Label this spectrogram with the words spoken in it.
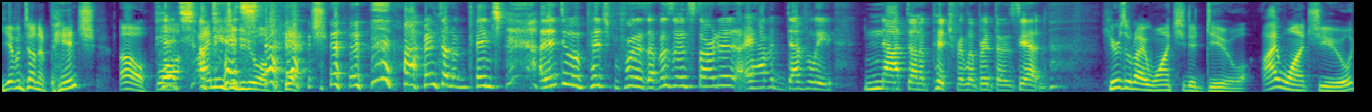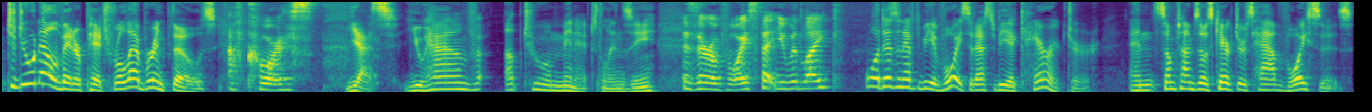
You haven't done a pinch? Oh, well, pitch, I need you to do a pinch. I haven't done a pinch. I didn't do a pinch before this episode started. I haven't definitely not done a pitch for Labyrinthos yet. Here's what I want you to do. I want you to do an elevator pitch for Labyrinthos. Of course. Yes, you have up to a minute, Lindsay. Is there a voice that you would like? Well, it doesn't have to be a voice, it has to be a character. And sometimes those characters have voices.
